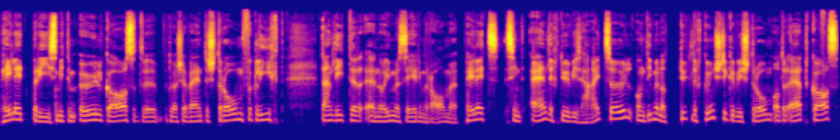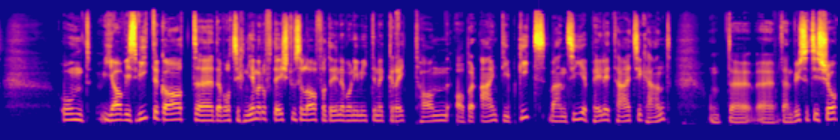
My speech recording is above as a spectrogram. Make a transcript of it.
Pelletpreis mit dem Öl, Gas oder du hast erwähnt, den Strom vergleicht, dann liegt er äh, noch immer sehr im Rahmen. Pellets sind ähnlich teuer wie Heizöl und immer noch deutlich günstiger wie Strom oder Erdgas. Und ja, wie es weitergeht, äh, da wird sich niemand auf den Test rauslassen von denen, die ich mit ihnen geredet habe. Aber ein Tipp gibt es, wenn Sie eine Pelletheizung haben, und äh, äh, dann wissen Sie es schon,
